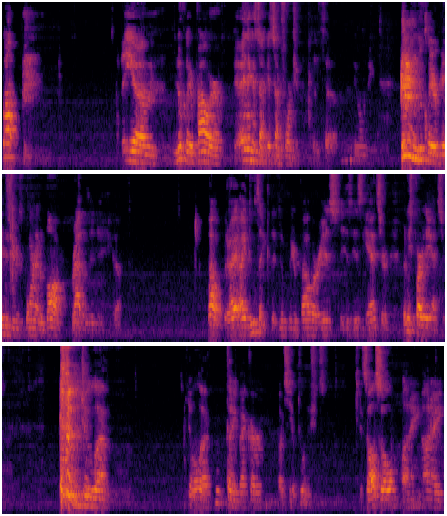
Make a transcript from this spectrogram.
Well, the um, nuclear power, I think it's it's unfortunate. that uh, the nuclear industry was born in a bomb rather than a. Uh, well, but I, I do think that nuclear power is, is, is the answer, at least part of the answer, to uh, you know, uh, cutting back our, our CO2 emissions. It's also on a on a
